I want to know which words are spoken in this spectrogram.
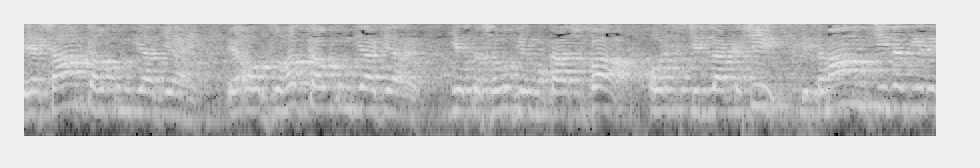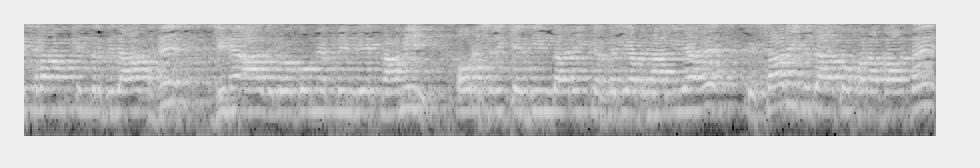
احسان کا حکم دیا گیا ہے۔ اور زہد کا حکم دیا گیا ہے۔ یہ تصور یہ مکاشفہ اور اس چلا کشی، یہ تمام چیزیں دین اسلام کے اندر بدعت ہیں جنہیں آج لوگوں نے اپنی نیک نامی اور اس طریقے دینداری کا ذریعہ بنا لیا ہے۔ یہ ساری بدعت و خرابات ہیں۔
